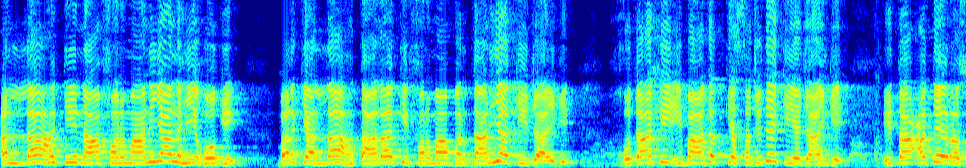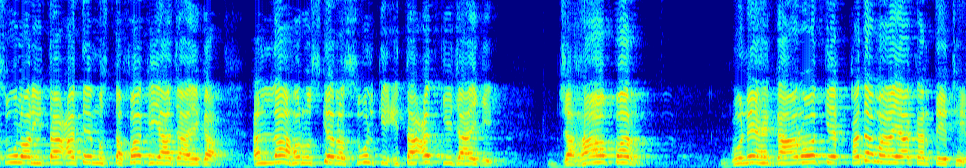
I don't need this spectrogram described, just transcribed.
अल्लाह की नाफरमानियाँ नहीं होगी, बल्कि अल्लाह ताला की फरमा बरदारियाँ की जाएगी। खुदा की इबादत के सजदे किए जाएँगे। इताअत रसूल और इताअत मुस्तफ़ा किया जाएगा। अल्लाह और उसके रसूल की इताअत की जाएगी। जहाँ पर गुनहगारों के कदम आया करते थे,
